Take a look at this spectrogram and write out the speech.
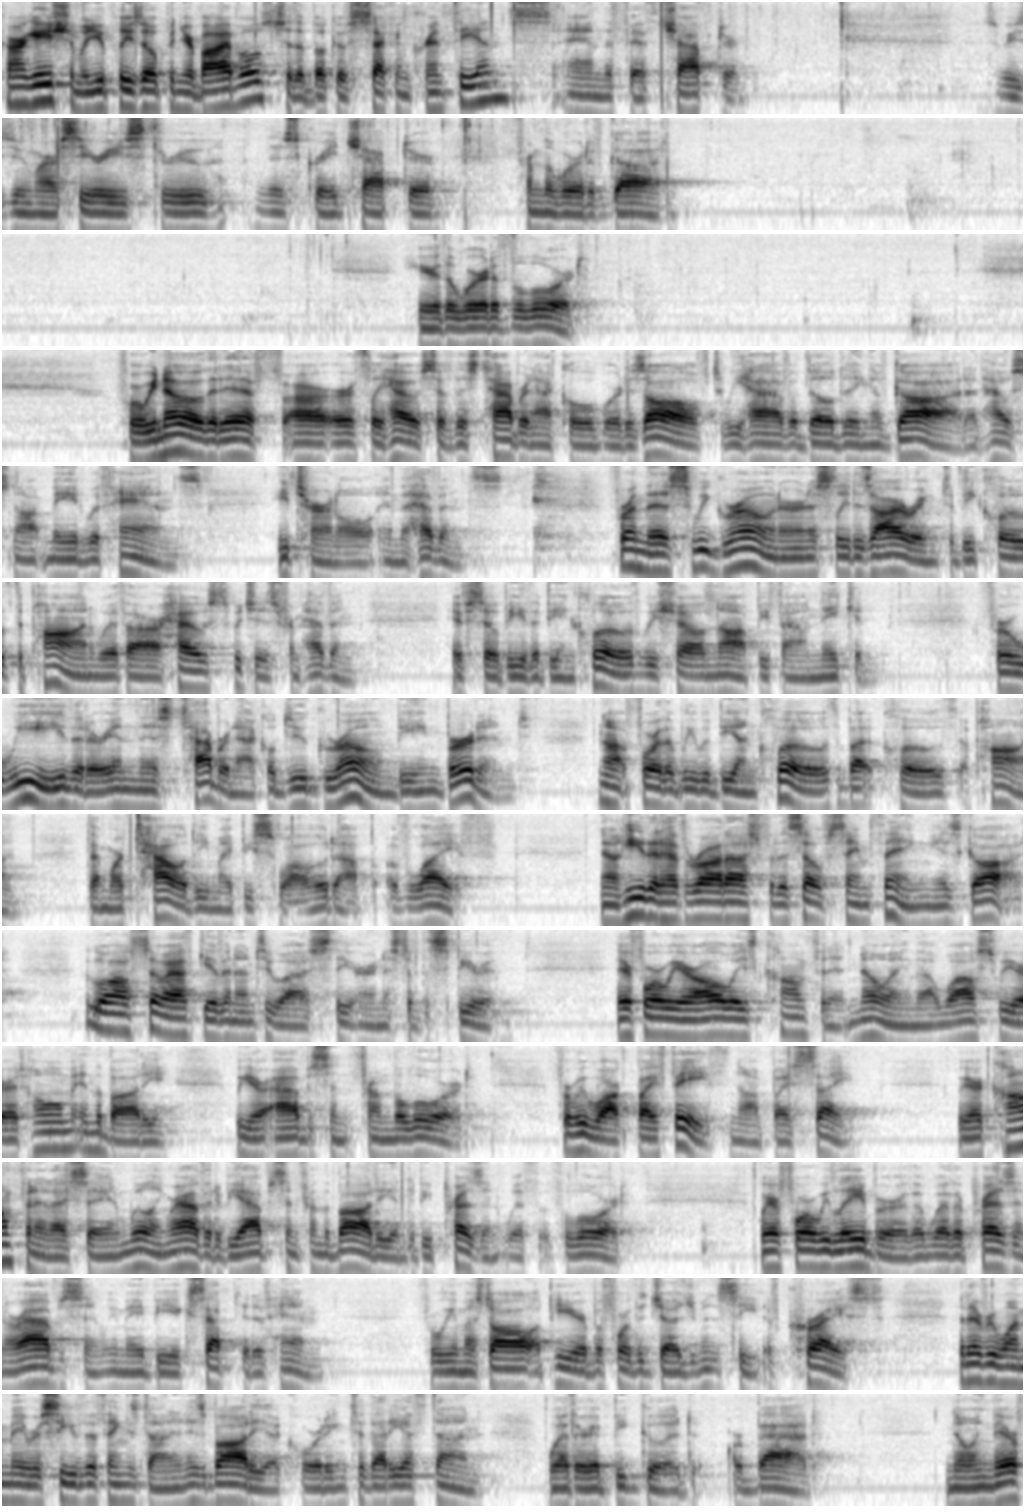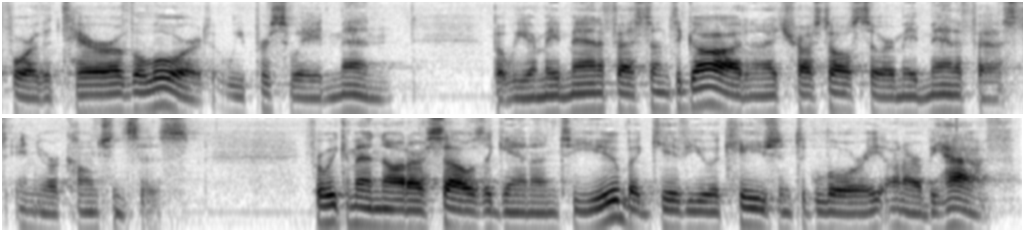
Congregation, will you please open your Bibles to the book of Second Corinthians and the fifth chapter as we resume our series through this great chapter from the Word of God. Hear the word of the Lord. For we know that if our earthly house of this tabernacle were dissolved, we have a building of God, a house not made with hands, eternal in the heavens. For in this we groan, earnestly desiring to be clothed upon with our house which is from heaven, if so be that being clothed we shall not be found naked. For we that are in this tabernacle do groan, being burdened not for that we would be unclothed, but clothed upon, that mortality might be swallowed up of life. Now he that hath wrought us for the self same thing is God, who also hath given unto us the earnest of the Spirit. Therefore we are always confident, knowing that whilst we are at home in the body, we are absent from the Lord. For we walk by faith, not by sight. We are confident, I say, and willing rather to be absent from the body and to be present with the Lord. Wherefore we labor that whether present or absent we may be accepted of him. For we must all appear before the judgment seat of Christ, that every one may receive the things done in his body according to that he hath done, whether it be good or bad. Knowing therefore the terror of the Lord, we persuade men. But we are made manifest unto God, and I trust also are made manifest in your consciences. For we commend not ourselves again unto you, but give you occasion to glory on our behalf,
